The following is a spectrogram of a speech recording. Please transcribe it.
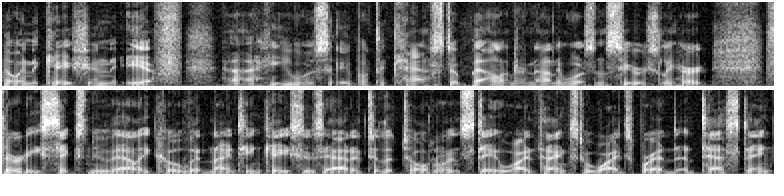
No indication if uh, he was able to cast a ballot or not. He wasn't seriously hurt. 36 New Valley COVID 19 cases added to the total and statewide thanks to widespread testing.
